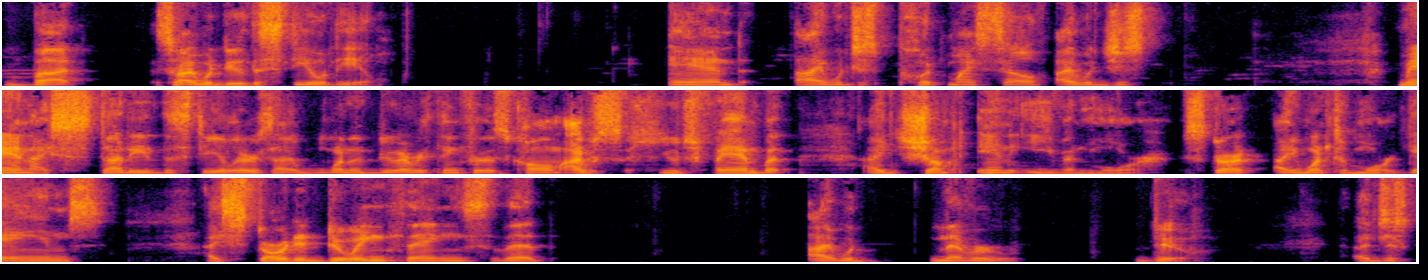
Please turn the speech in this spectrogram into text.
but so I would do the Steel Deal, and I would just put myself. I would just, man, I studied the Steelers. I wanted to do everything for this column. I was a huge fan, but I jumped in even more. Start. I went to more games. I started doing things that I would never do. I just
